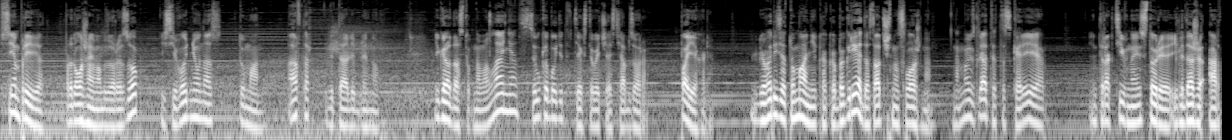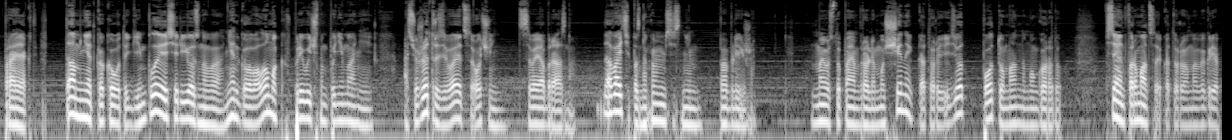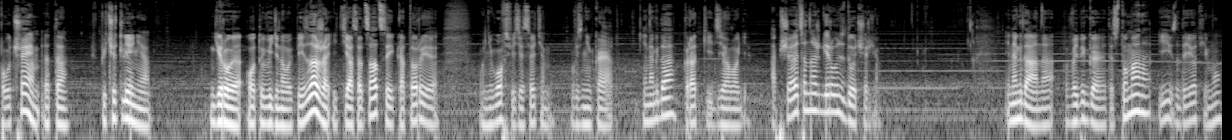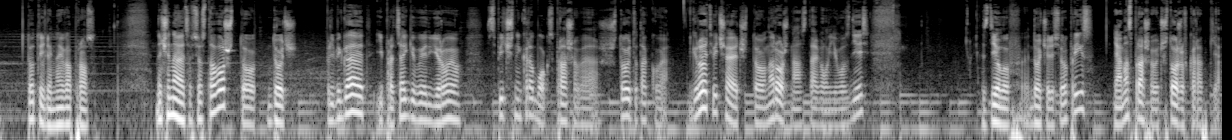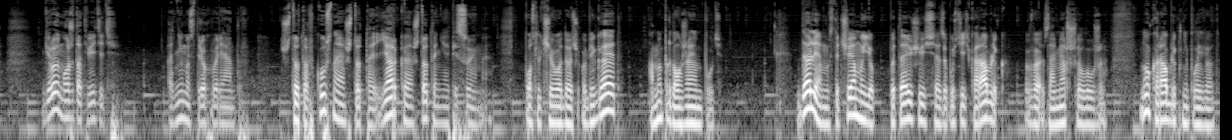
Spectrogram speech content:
Всем привет! Продолжаем обзор ИЗОК, и сегодня у нас Туман. Автор Виталий Блинов. Игра доступна в онлайне, ссылка будет в текстовой части обзора. Поехали! Говорить о Тумане как об игре достаточно сложно. На мой взгляд, это скорее интерактивная история или даже арт-проект. Там нет какого-то геймплея серьезного, нет головоломок в привычном понимании, а сюжет развивается очень своеобразно. Давайте познакомимся с ним поближе. Мы выступаем в роли мужчины, который идет по туманному городу. Вся информация, которую мы в игре получаем, это впечатление героя от увиденного пейзажа и те ассоциации, которые у него в связи с этим возникают. Иногда краткие диалоги. Общается наш герой с дочерью. Иногда она выбегает из тумана и задает ему тот или иной вопрос. Начинается все с того, что дочь прибегает и протягивает герою спичный коробок, спрашивая, что это такое. Герой отвечает, что нарочно оставил его здесь, сделав дочери сюрприз, и она спрашивает, что же в коробке. Герой может ответить одним из трех вариантов. Что-то вкусное, что-то яркое, что-то неописуемое. После чего дочь убегает, а мы продолжаем путь. Далее мы встречаем ее, пытающуюся запустить кораблик в замерзшей луже. Но кораблик не плывет.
